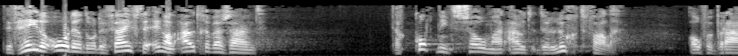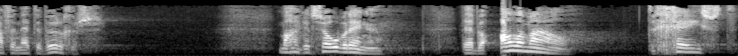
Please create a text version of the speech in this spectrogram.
Dit hele oordeel door de vijfde engel uitgebazuind, dat komt niet zomaar uit de lucht vallen over brave nette burgers. Mag ik het zo brengen? We hebben allemaal de geest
